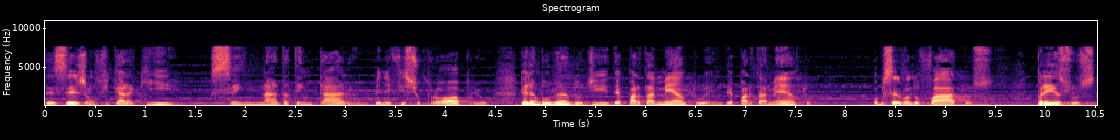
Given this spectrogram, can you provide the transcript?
desejam ficar aqui sem nada tentar em benefício próprio, perambulando de departamento em departamento, observando fatos, presos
